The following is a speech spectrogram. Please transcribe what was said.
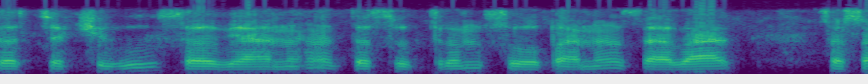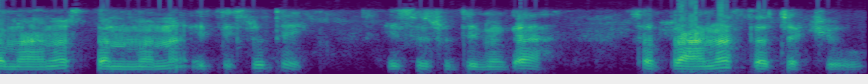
तक्षु स व्यान तत्सूत्र, सोपान सवाग समान तन्मन श्रुति। इस श्रुति में कहा स प्राण तक्षु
